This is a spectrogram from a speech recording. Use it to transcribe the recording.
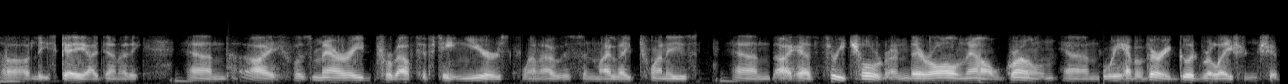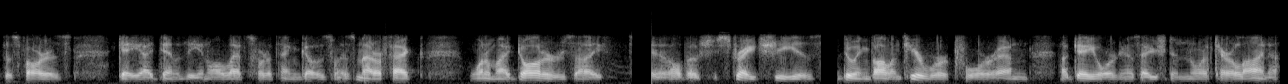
uh, at least gay identity. And I was married for about 15 years when I was in my late 20s, and I have three children. They're all now grown, and we have a very good relationship as far as gay identity and all that sort of thing goes. As a matter of fact, one of my daughters, I although she's straight, she is doing volunteer work for and a gay organization in North Carolina,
